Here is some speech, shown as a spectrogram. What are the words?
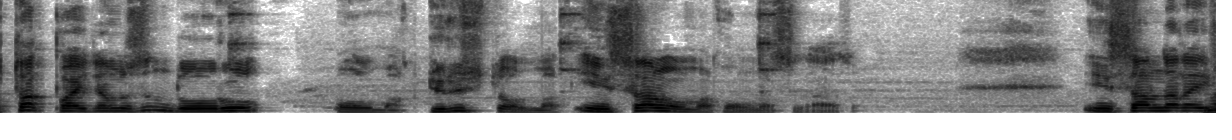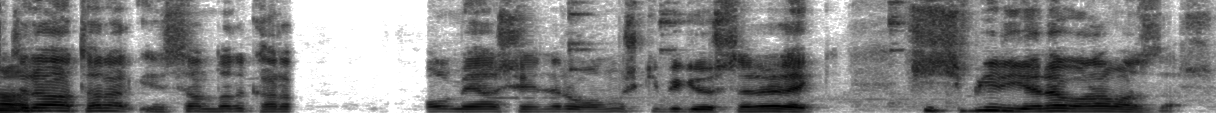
ortak paydamızın doğru olmak, dürüst olmak, insan olmak olması lazım. İnsanlara iftira atarak, insanları kara olmayan şeyleri olmuş gibi göstererek hiçbir yere varamazlar.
